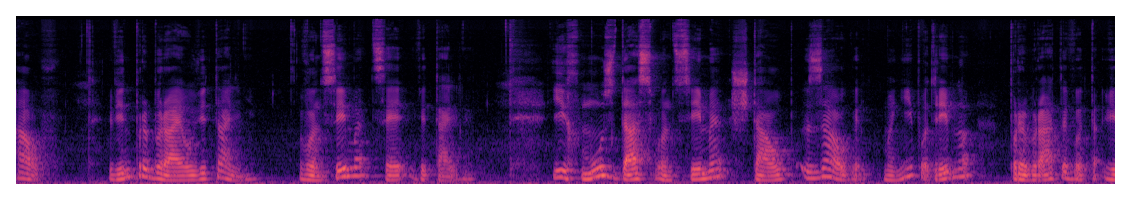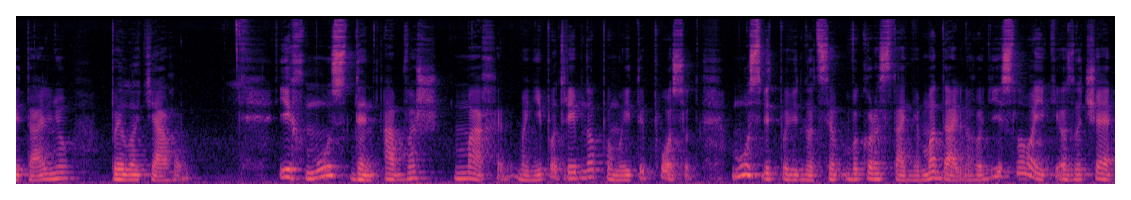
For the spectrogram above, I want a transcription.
auf. Він прибирає у вітальні. Wohnzimmer – це вітальня. Ich muss das Wohnzimmer staubsaugen. Мені потрібно прибрати вітальню пилотягом. Ich muss den Abwasch machen. Мені потрібно помити посуд. Muss, відповідно, це використання модального дієслова, яке означає,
